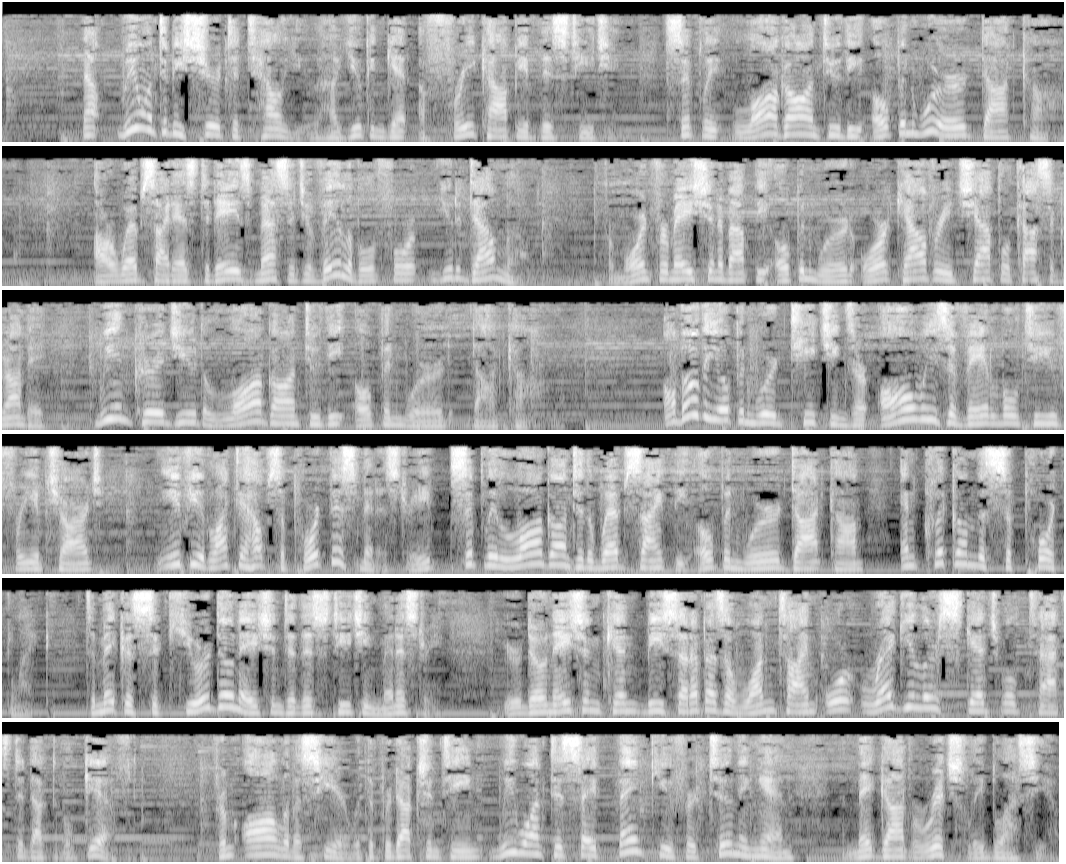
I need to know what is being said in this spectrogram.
Now, we want to be sure to tell you how you can get a free copy of this teaching. Simply log on to theopenword.com. Our website has today's message available for you to download. For more information about the Open Word or Calvary Chapel Casa Grande, we encourage you to log on to theopenword.com. Although the Open Word teachings are always available to you free of charge, if you'd like to help support this ministry, simply log on to the website theopenword.com and click on the support link to make a secure donation to this teaching ministry. Your donation can be set up as a one-time or regular scheduled tax-deductible gift. From all of us here with the production team, we want to say thank you for tuning in and may God richly bless you.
